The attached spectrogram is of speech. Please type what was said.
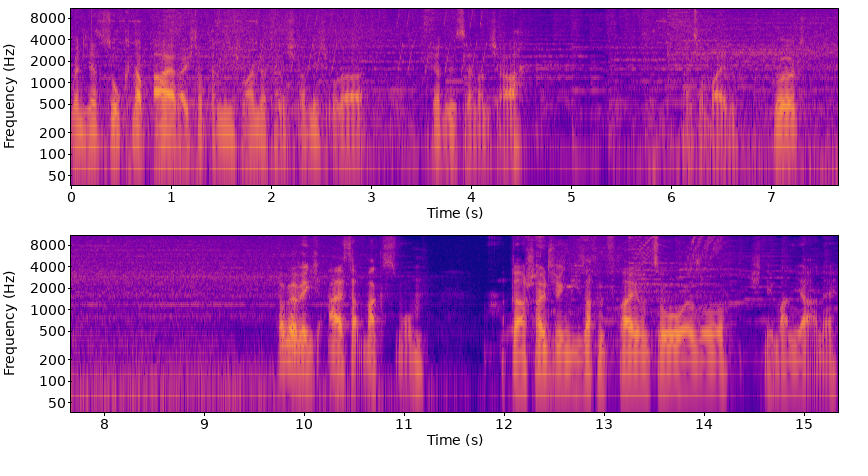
Wenn ich jetzt so knapp A erreicht habe, dann nehme ich mal an, das hatte ich noch nicht oder ja, du bist ja noch nicht A. Eins von beiden. Gut. Ich habe ja wirklich alles ab Maximum. Da schalte ich irgendwie Sachen frei und so. Also ich nehme an, ja, ne.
